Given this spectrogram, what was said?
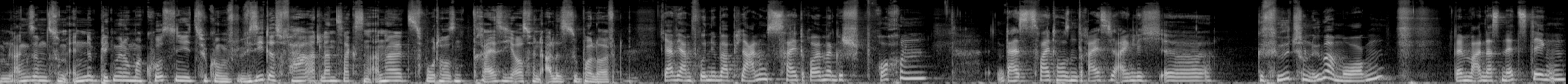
Kommen langsam zum Ende. Blicken wir noch mal kurz in die Zukunft. Wie sieht das Fahrradland Sachsen-Anhalt 2030 aus, wenn alles super läuft? Ja, wir haben vorhin über Planungszeiträume gesprochen. Da ist 2030 eigentlich äh, gefühlt schon übermorgen, wenn wir an das Netz denken.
